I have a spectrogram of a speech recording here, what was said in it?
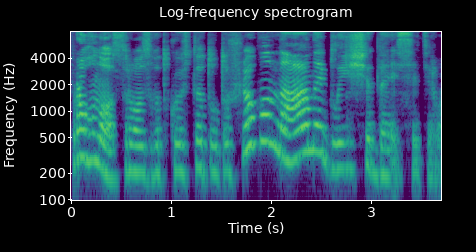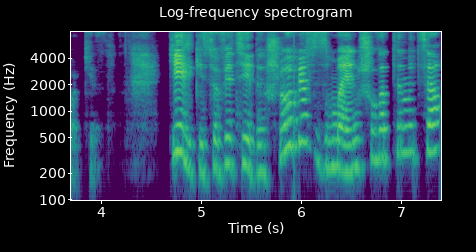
Прогноз розвитку інституту шлюбу на найближчі 10 років. Кількість офіційних шлюбів зменшуватиметься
